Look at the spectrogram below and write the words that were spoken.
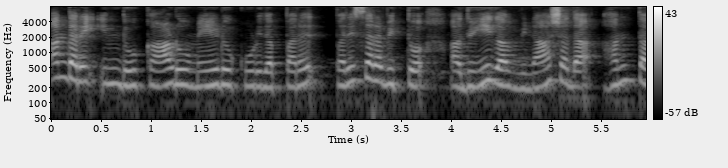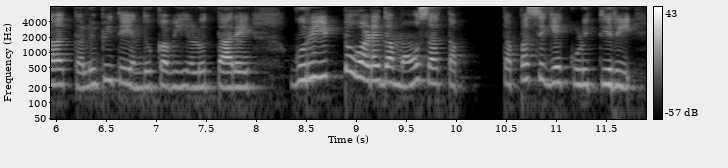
ಅಂದರೆ ಇಂದು ಕಾಡು ಮೇಡು ಕೂಡಿದ ಪರಿ, ಪರಿಸರವಿತ್ತು. ಅದು ಈಗ ವಿನಾಶದ ಹಂತ ತಲುಪಿದೆ ಎಂದು ಕವಿ ಹೇಳುತ್ತಾರೆ. ಗುರಿಯಿಟ್ಟು ಹೊಡೆದ ಮೌಸ ತಪ್, ತಪಸ್ಸಿಗೆ ಕುಳಿತಿರಿ.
